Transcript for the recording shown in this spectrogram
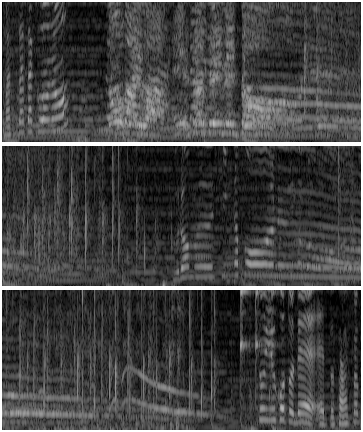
増田拓夫の商売はエンターテインメント。フロムシンガポールということで、えっと、早速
